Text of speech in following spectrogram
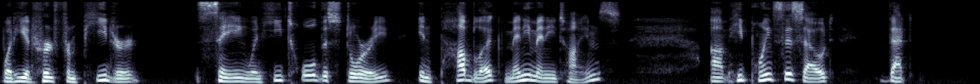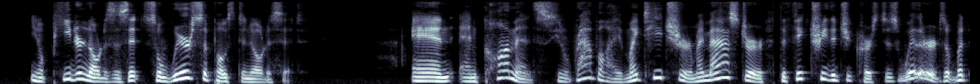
what he had heard from Peter saying when he told the story in public many, many times. Um, he points this out that, you know, Peter notices it, so we're supposed to notice it and and comments, you know, Rabbi, my teacher, my master, the fig tree that you cursed is withered. So, but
